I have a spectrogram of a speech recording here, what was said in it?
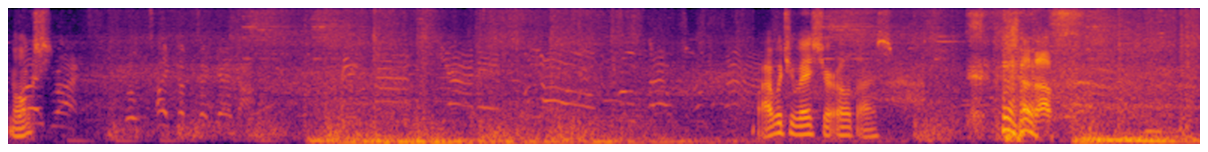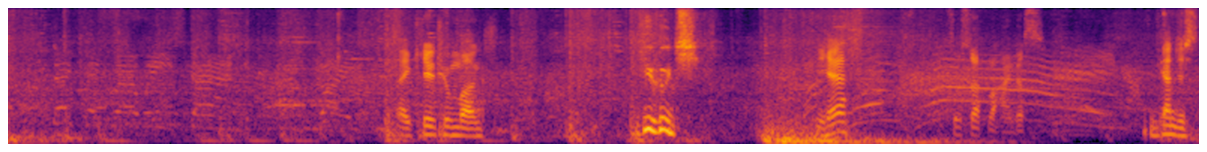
Monks. We'll take them together. Why would you waste your ult eyes? Shut up. I killed two monks. Huge. Yeah, Some stuff behind us. You can just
